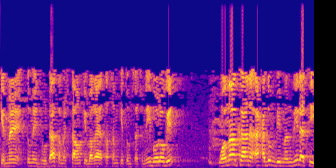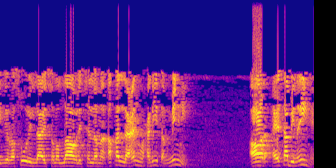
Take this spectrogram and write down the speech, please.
کہ میں تمہیں جھوٹا سمجھتا ہوں کہ بغیر قسم کے تم سچ نہیں بولو گے۔ وما كان احد بمنزلتي من رسول الله صلی اللہ علیہ وسلم اقل عنه حدیثا مني. اور ایسا بھی نہیں ہے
